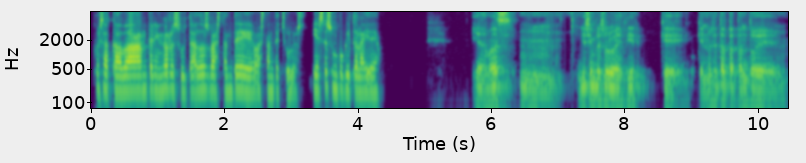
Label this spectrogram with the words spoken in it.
pues acaban teniendo resultados bastante, bastante chulos. Y esa es un poquito la idea. Y además, mm, yo siempre suelo decir que, no se trata tanto de,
